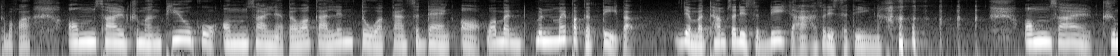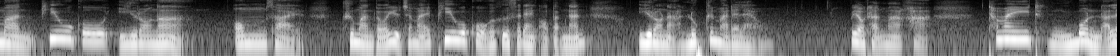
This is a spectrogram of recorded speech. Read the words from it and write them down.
ก็บอกว่าอมไซคือมันพิวกูอมไซเนี่ยแปลว่าการเล่นตัวการแสดงออกว่ามันมันไม่ปกติแบบอย่ามาทำสดิดสดีกับอาสดิดสดิ้งนะคะอมไซคือมันพิวโกอีโรนาอมไซคือมันแปลว่าหยุดใช่ไหมพิวโกก็คือแสดงออกแบบนั้นอีโรนาลุกขึ้นมาได้แล้ว ประโยคถัดมาค่ะทำไมถึงบ่นอะไร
